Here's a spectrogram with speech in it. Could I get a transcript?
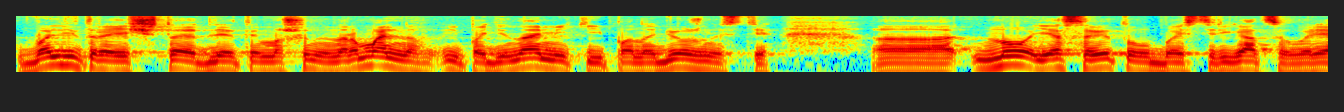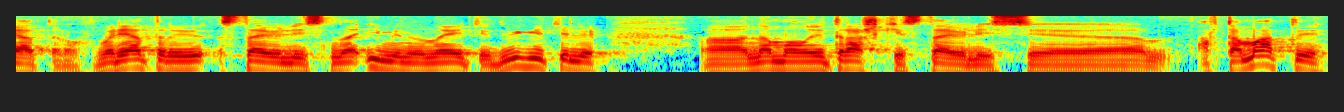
2 литра, я считаю, для этой машины нормально и по динамике, и по надежности. А, но я советовал бы остерегаться вариаторов. Вариаторы ставились на, именно на эти двигатели. А, на малолитражке ставились э, автоматы,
